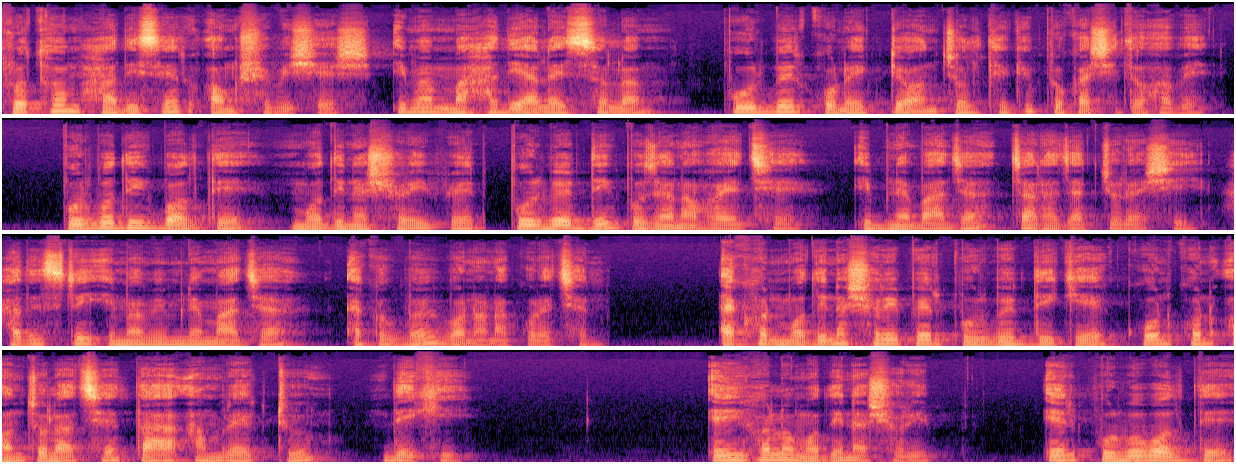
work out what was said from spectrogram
প্রথম হাদিসের অংশবিশেষ, ইমাম মাহাদি আলাইসাল্লাম পূর্বের কোনো একটি অঞ্চল থেকে প্রকাশিত হবে। পূর্ব দিক বলতে মদিনা শরীফের পূর্বের দিক বোঝানো হয়েছে। ইবনে মাজা চার হাজার চুরাশি। হাদিসটি ইমাম ইবনে মাজা এককভাবে বর্ণনা করেছেন। এখন মদিনা শরীফের পূর্বের দিকে কোন কোন অঞ্চল আছে তা আমরা একটু দেখি। এই হলো মদিনা শরীফ। এর পূর্ব বলতে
